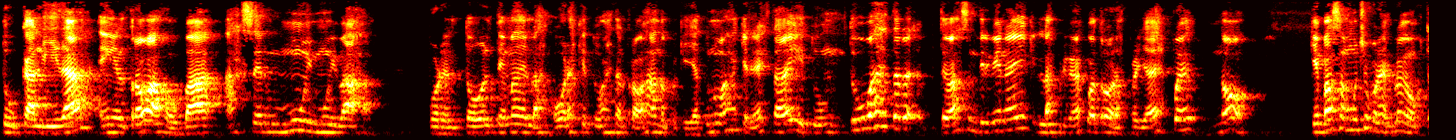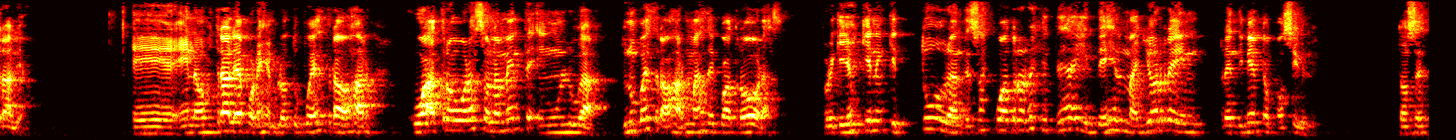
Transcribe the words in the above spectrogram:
tu calidad en el trabajo va a ser muy, muy baja por el, todo el tema de las horas que tú vas a estar trabajando, porque ya tú no vas a querer estar ahí, tú, tú vas a estar, te vas a sentir bien ahí las primeras cuatro horas, pero ya después no. ¿Qué pasa mucho, por ejemplo, en Australia? Eh, en Australia, por ejemplo, tú puedes trabajar cuatro horas solamente en un lugar. Tú no puedes trabajar más de cuatro horas, porque ellos quieren que tú durante esas cuatro horas que estés ahí des el mayor rendimiento posible. Entonces,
